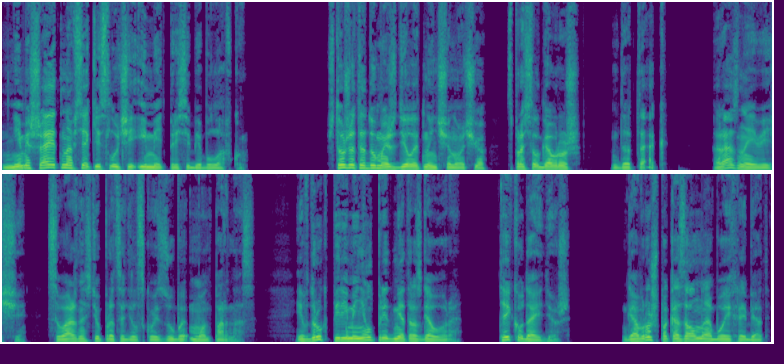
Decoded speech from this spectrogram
«Не мешает на всякий случай иметь при себе булавку». «Что же ты думаешь делать нынче ночью?» — спросил Гаврош. «Да так. Разные вещи», — с важностью процедил сквозь зубы Монпарнас. И вдруг переменил предмет разговора. «Ты куда идешь?» Гаврош показал на обоих ребят.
